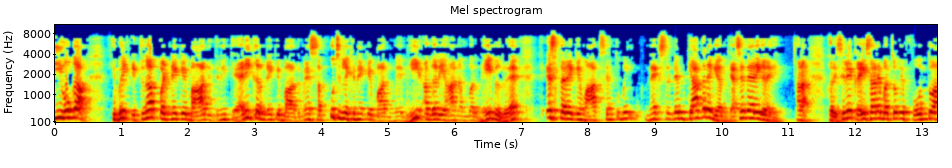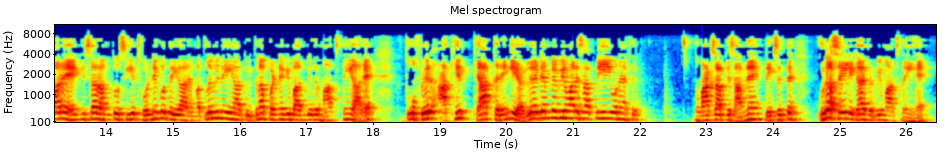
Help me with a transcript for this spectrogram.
ही होगा कि भाई इतना पढ़ने के बाद, इतनी तैयारी करने के बाद में, सब कुछ लिखने के बाद में भी अगर यहाँ नंबर नहीं मिल रहे इस तरह के मार्क्स हैं तो भाई नेक्स्ट अटेम्प्ट क्या करेंगे, हम कैसे तैयारी करेंगे? है ना? और इसीलिए कई सारे बच्चों के फ़ोन तो आ रहे हैं कि, सर, हम तो सीए छोड़ने को तैयार है। मतलब ही नहीं यार तो इतना पढ़ने के बाद भी अगर मार्क्स नहीं आ रहे तो फिर आखिर क्या करेंगे? अगले अटेम्प्ट में भी हमारे साथ में यही होना है फिर। तो मार्क्स आपके सामने है, देख सकते हैं, पूरा सही लिखा है, फिर भी मार्क्स नहीं है।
